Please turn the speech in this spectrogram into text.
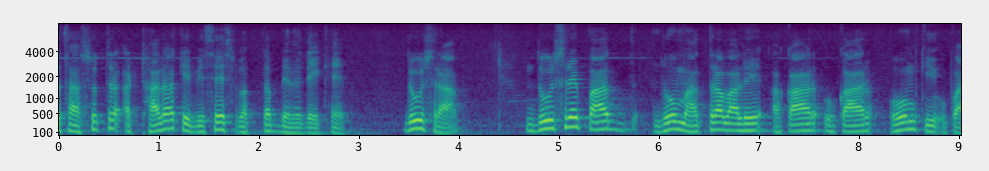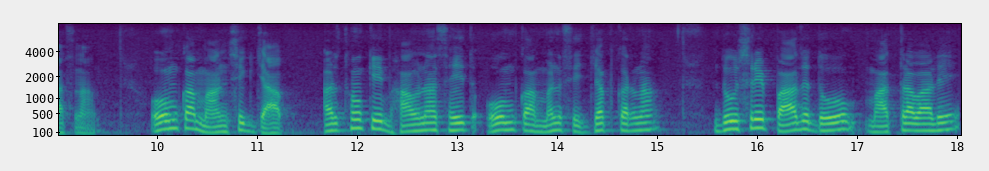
तथा सूत्र अठारह के विशेष वक्तव्य में देखें। दूसरा, दूसरे पाद दो मात्रा वाले अकार उकार ओम की उपासना। ओम का मानसिक जाप, अर्थों की भावना सहित ओम का मन से जप करना। दूसरे पाद दो मात्रा वाले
